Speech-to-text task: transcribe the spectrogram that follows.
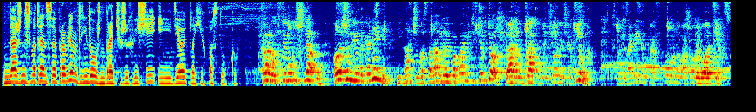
Даже несмотря на свои проблемы, ты не должен брать чужих вещей и делать плохих поступков. Карл стянул шляпу, положил ее на колени и начал восстанавливать по памяти чертеж. Карл так увлеченно чертил, что не заметил, как в комнату вошел его отец.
